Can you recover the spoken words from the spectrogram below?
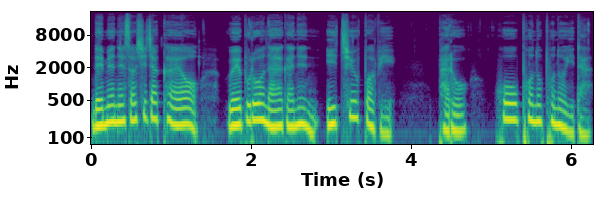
내면에서 시작하여 외부로 나아가는 이 치유법이 바로 호호포노포노이다.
